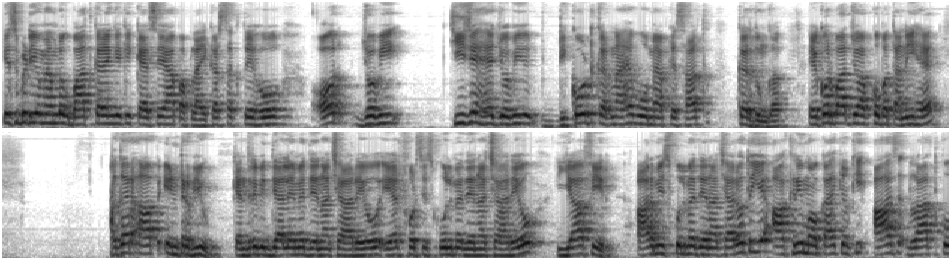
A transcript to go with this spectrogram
इस वीडियो में हम लोग बात करेंगे कि कैसे आप अप्लाई कर सकते हो और जो भी चीज़ें हैं, जो भी डिकोड करना है, वो मैं आपके साथ कर दूँगा। एक और बात जो आपको बतानी है अगर आप इंटरव्यू केंद्रीय विद्यालय में देना चाह रहे हो एयरफोर्स स्कूल में देना चाह रहे हो, या फिर आर्मी स्कूल में देना चाह रहे हो तो ये आखिरी मौका है क्योंकि आज रात को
